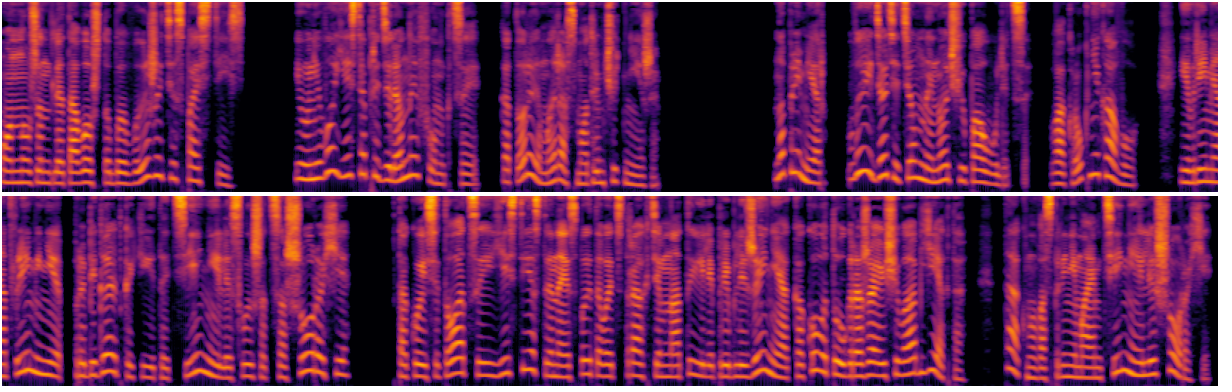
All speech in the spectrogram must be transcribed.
Он нужен для того, чтобы выжить и спастись. И у него есть определенные функции, которые мы рассмотрим чуть ниже. Например, вы идете темной ночью по улице, вокруг никого, и время от времени пробегают какие-то тени или слышатся шорохи. В такой ситуации естественно испытывать страх темноты или приближения какого-то угрожающего объекта. Так мы воспринимаем тени или шорохи.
